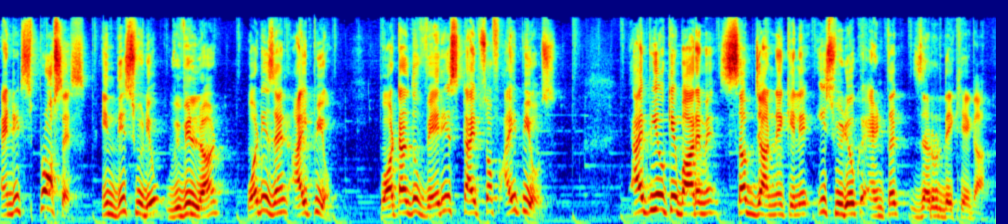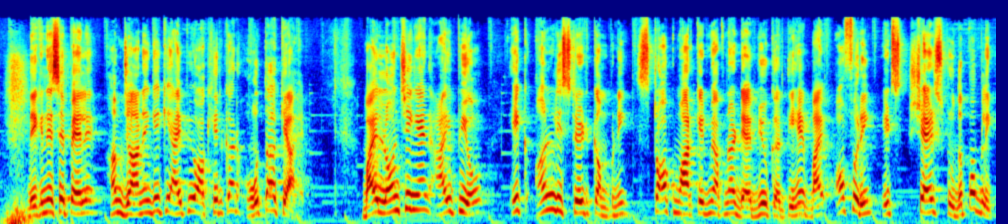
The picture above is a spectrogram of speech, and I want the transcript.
and its process. In this video we will learn what is an IPO, what are the various types of IPOs. IPO के बारे में सब जानने के लिए इस वीडियो को एंड तक ज़रूर देखिएगा देखने से पहले हम जानेंगे कि IPO आखिरकार होता क्या है बाय लॉन्चिंग एन IPO एक अनलिस्टेड कंपनी स्टॉक मार्केट में अपना डेब्यू करती है by offering its shares to the public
